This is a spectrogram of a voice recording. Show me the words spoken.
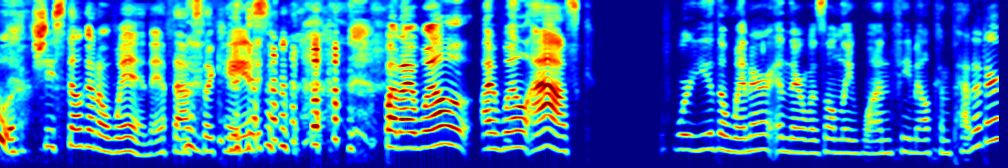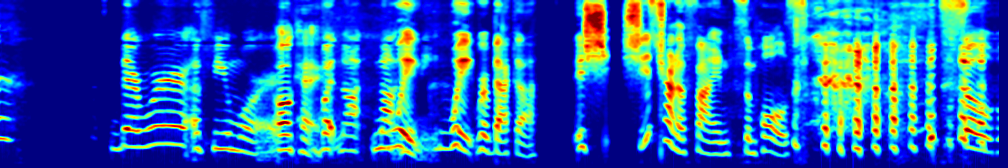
Woo! She's still gonna win if that's the case. but I will I will ask, were you the winner and there was only one female competitor? There were a few more. Okay. But not not wait, many. wait, Rebecca. Is she she's trying to find some holes. so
